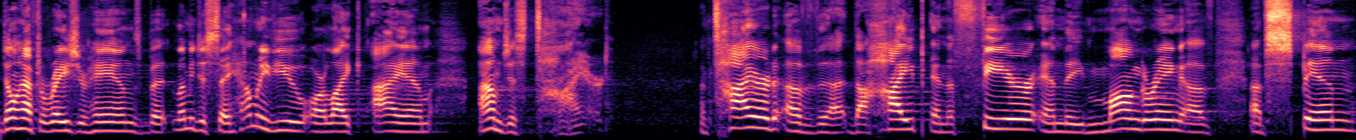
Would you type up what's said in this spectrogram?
don't have to raise your hands, but let me just say how many of you are like I am? I'm just tired. I'm tired of the, the hype and the fear and the mongering of, of spin.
